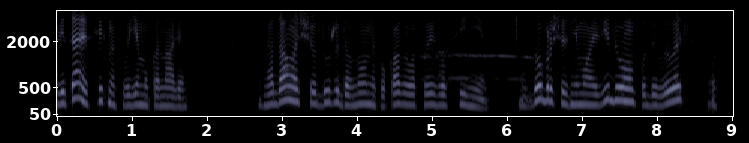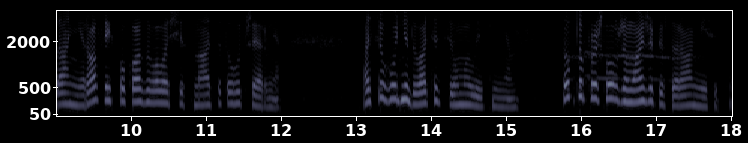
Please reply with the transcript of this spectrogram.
Вітаю всіх на своєму каналі. Згадала, що дуже давно не показувала свої глоксінії. Добре, що знімаю відео, подивилась. Останній раз я їх показувала 16 червня, а сьогодні 27 липня. Тобто пройшло вже майже півтора місяці.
